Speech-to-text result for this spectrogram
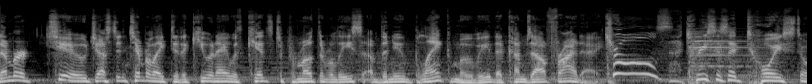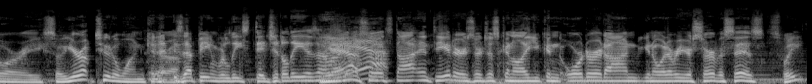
Number two, Justin Timberlake did a Q&A with kids to promote the release of the new Blank movie that comes out Friday. Trolls. Uh, Teresa said Toy Story. So you're up two to one, Kara. is that being released digitally? Is that yeah, right? so Yeah. it's not in theaters. They're just going to like, you can order it on, you know, whatever your service is. Sweet.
